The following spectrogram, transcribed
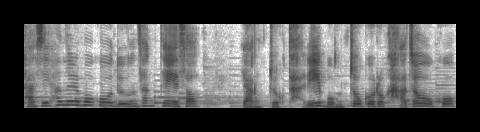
다시 하늘 보고 누운 상태에서 양쪽 다리 몸쪽으로 가져오고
